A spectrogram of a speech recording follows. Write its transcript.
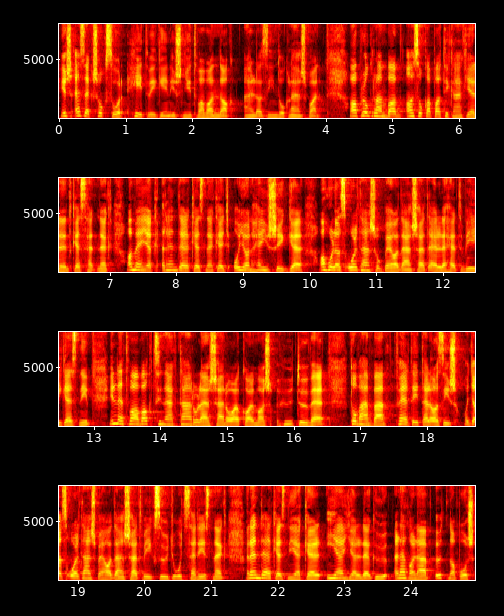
és ezek sokszor hétvégén is nyitva vannak, áll az indoklásban. A programban azok azok a patikák jelentkezhetnek, amelyek rendelkeznek egy olyan helyiséggel, ahol az oltások beadását el lehet végezni, illetve a vakcinák tárolására alkalmas hűtővel. Továbbá feltétel az is, hogy az oltás beadását végző gyógyszerésznek rendelkeznie kell ilyen jellegű, legalább öt napos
